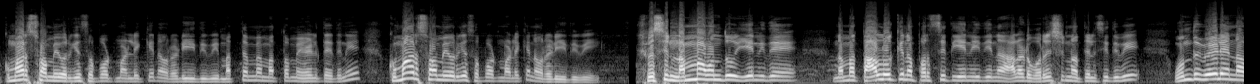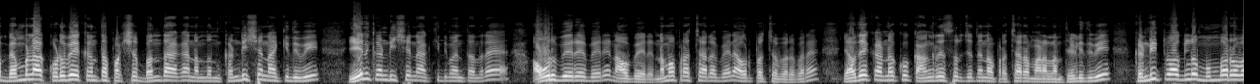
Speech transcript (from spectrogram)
ಕುಮಾರಸ್ವಾಮಿ ಅವರಿಗೆ ಸಪೋರ್ಟ್ ಮಾಡಲಿಕ್ಕೆ ನಾವು ರೆಡಿ ಇದ್ದೀವಿ ಮತ್ತೊಮ್ಮೆ ಮತ್ತೊಮ್ಮೆ ಹೇಳ್ತಾ ಇದ್ದೀನಿ, ಕುಮಾರಸ್ವಾಮಿ ಅವರಿಗೆ ಸಪೋರ್ಟ್ ಮಾಡಲಿಕ್ಕೆ ನಾವು ರೆಡಿ ಇದ್ದೀವಿ ಸ್ಪೆಷಲ್ ನಮ್ಮ ಒಂದು ಏನಿದೆ ನಮ್ಮ ತಾಲೂಕಿನ ಪರಿಸ್ಥಿತಿ ಏನಿದೆ ಆಲ್ರೆಡಿ ವರಿಷ್ಠ ನಾವು ತಿಳಿಸಿದ್ವಿ ಒಂದು ವೇಳೆ ನಾವು ಬೆಂಬಲ ಕೊಡಬೇಕಂತ ಪಕ್ಷ ಬಂದಾಗ ನಮ್ಮದೊಂದು ಕಂಡೀಷನ್ ಹಾಕಿದ್ದೀವಿ. ಏನು ಕಂಡೀಷನ್ ಹಾಕಿದ್ವಿ ಅಂತಂದರೆ ಅವರು ಬೇರೆ ಬೇರೆ, ನಾವು ಬೇರೆ. ನಮ್ಮ ಪ್ರಚಾರ ಬೇರೆ, ಅವ್ರ ಪ್ರಚಾರ ಬೇರೆ ಬೇರೆ. ಯಾವುದೇ ಕಾರಣಕ್ಕೂ ಕಾಂಗ್ರೆಸ್ರ ಜೊತೆ ನಾವು ಪ್ರಚಾರ ಮಾಡಲ್ಲ ಅಂತ ಹೇಳಿದ್ವಿ ಖಂಡಿತವಾಗ್ಲೂ ಮುಂಬರುವ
